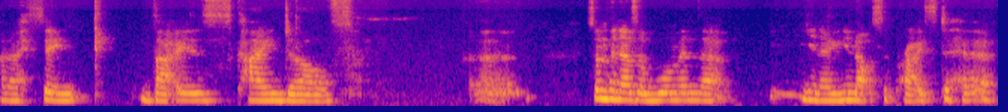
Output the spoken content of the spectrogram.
and I think that is kind of uh, something as a woman that, you know, you're not surprised to hear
